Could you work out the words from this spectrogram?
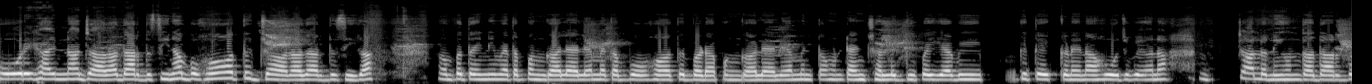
ਹੋ ਰਿਹਾ ਇੰਨਾ ਜ਼ਿਆਦਾ ਦਰਦ ਸੀ ਨਾ, ਬਹੁਤ ਜ਼ਿਆਦਾ ਦਰਦ ਸੀਗਾ। ਪਤਾ ਹੀ ਨਹੀਂ, ਮੈਂ ਤਾਂ ਪੰਗਾ ਲੈ ਲਿਆ, ਮੈਂ ਤਾਂ ਬਹੁਤ ਬੜਾ ਪੰਗਾ ਲੈ ਲਿਆ, ਮੈਨੂੰ ਤਾਂ ਹੁਣ ਟੈਨਸ਼ਨ ਲੱਗੀ ਪਈ ਆ ਵੀ ਕਿਤੇ ਇੱਕਣੇ ਨਾ ਹੋ ਜਾਵੇ ਹੈ ਨਾ ਝੱਲ ਨਹੀਂ ਹੁੰਦਾ ਦਰਦ।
